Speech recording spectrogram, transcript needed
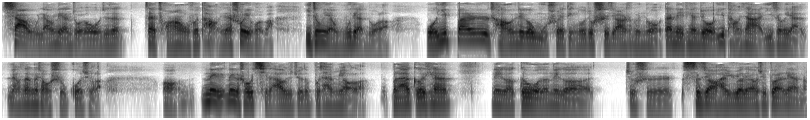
下午两点左右，我就在在床上，我说躺一下睡一会儿吧。一睁眼五点多了。我一般日常这个午睡顶多就十几二十分钟，但那天就一躺下一睁眼两三个小时过去了。哦，那那个时候起来我就觉得不太妙了。本来隔天，那个跟我的那个就是私教还约了要去锻炼呢，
